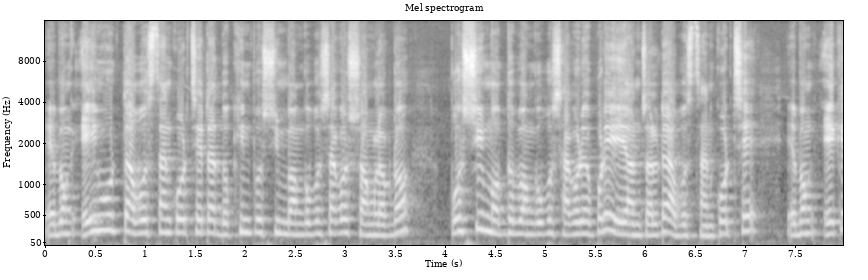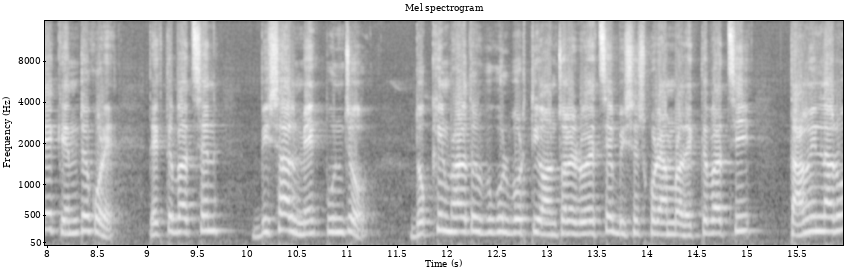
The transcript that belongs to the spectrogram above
এবং এই মুহূর্তে অবস্থান করছে এটা দক্ষিণ পশ্চিম বঙ্গোপসাগর সংলগ্ন পশ্চিম মধ্য বঙ্গোপসাগরের উপরে এই অঞ্চলটা অবস্থান করছে এবং একে কেন্দ্র করে দেখতে পাচ্ছেন বিশাল মেঘপুঞ্জ। দক্ষিণ ভারতের উপকূলবর্তী অঞ্চলে রয়েছে, বিশেষ করে আমরা দেখতে পাচ্ছি তামিলনাড়ু,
